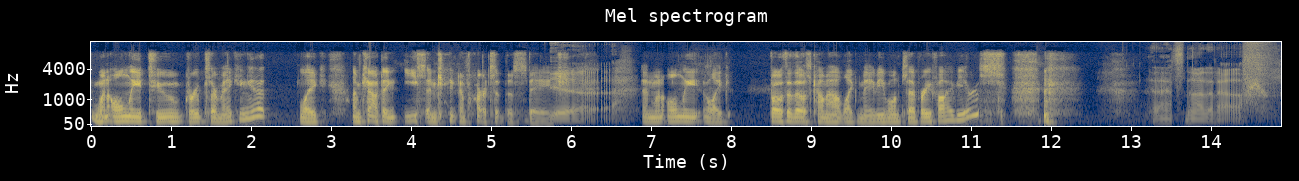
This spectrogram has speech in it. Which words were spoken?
when only two groups are making it, like I'm counting Ys and Kingdom Hearts at this stage. yeah, And when only like both of those come out like maybe once every five years. that's not enough.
